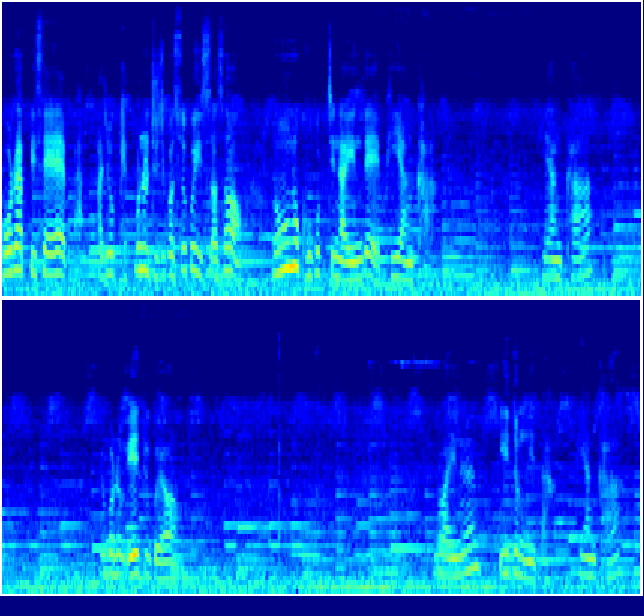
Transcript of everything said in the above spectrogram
보랏빛에 아주 백분을 뒤집어 쓰고 있어서 너무 고급진 아이인데 비앙카. 비앙카. 이거는 외두고요. 이 아이는 이두입니다. 비앙카.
